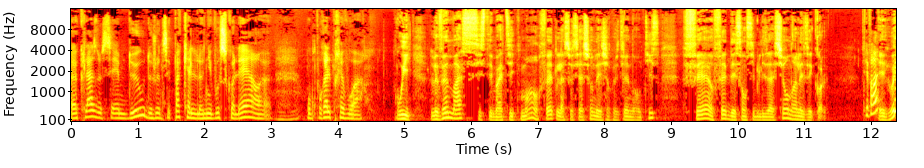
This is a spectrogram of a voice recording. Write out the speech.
euh, classe de CM2 ou de je ne sais pas quel niveau scolaire euh, on pourrait le prévoir? Oui, le 20 mars, systématiquement, en fait, l'association des chirurgiens dentistes fait, en fait, des sensibilisations dans les écoles. C'est vrai Et oui,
